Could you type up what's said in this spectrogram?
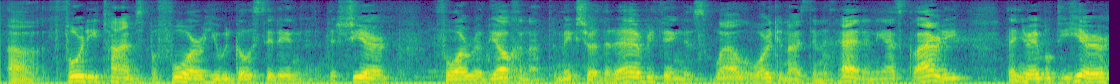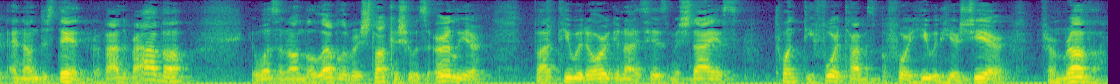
uh, 40 times before he would go sit in the shiur for Rabbi Yochanan to make sure that everything is well organized in his head and he has clarity. Then you're able to hear and understand. Rav Barava, it wasn't on the level of Rish Lakish, who was earlier, but he would organize his Mishnayos 24 times before he would hear Shiur from Rava.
